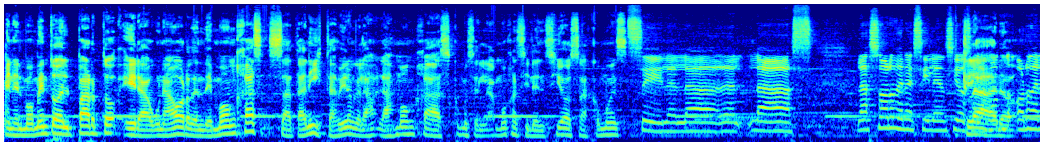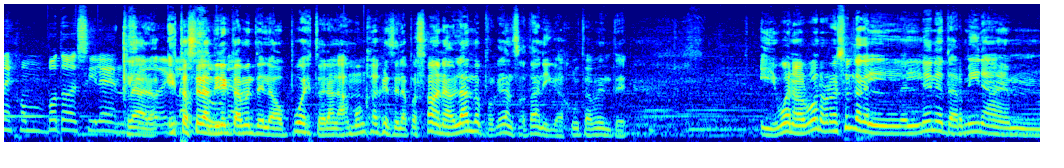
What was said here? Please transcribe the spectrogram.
En el momento del parto era una orden de monjas satanistas. Vieron que las, las monjas, ¿cómo se Las monjas silenciosas, ¿cómo es? Sí, la- la- la- las, las órdenes silenciosas, Claro. las órdenes con voto de silencio. Claro, de estas eran directamente lo opuesto, eran las monjas que se la pasaban hablando porque eran satánicas, justamente. Y bueno, bueno resulta que el, el nene termina en,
